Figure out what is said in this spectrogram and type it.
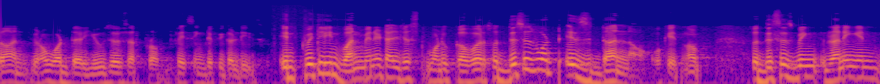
learn you know what their users are facing difficulties. In quickly in one minute i'll just want to cover. So this is what is done now okay? Now so this is being running in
